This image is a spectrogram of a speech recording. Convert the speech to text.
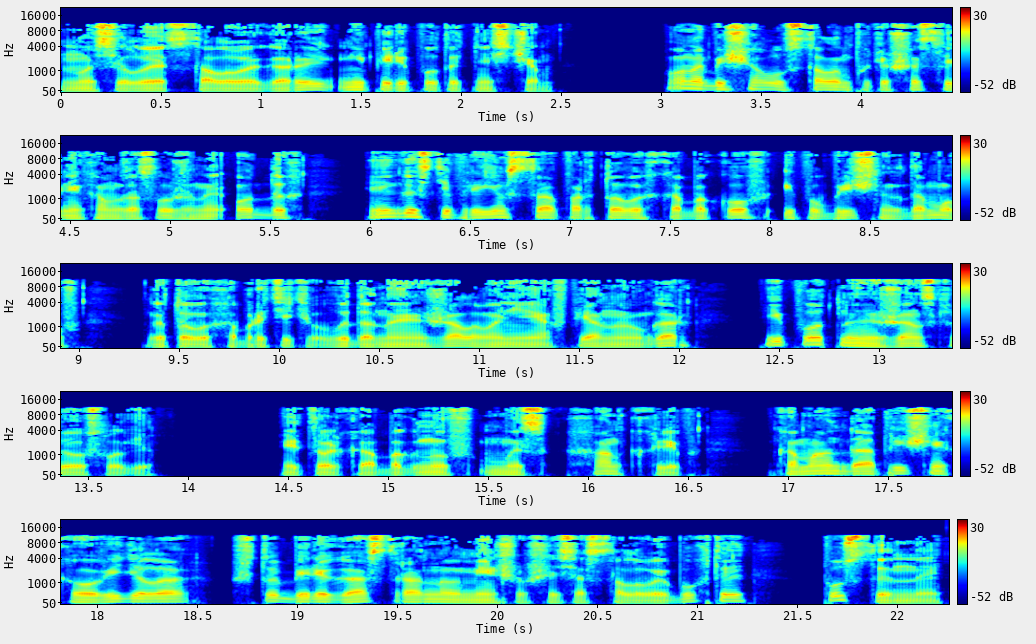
Но силуэт столовой горы не перепутать ни с чем. Он обещал усталым путешественникам заслуженный отдых и гостеприимство портовых кабаков и публичных домов – готовых обратить выданное жалование в пьяный угар и потные женские услуги. И только обогнув мыс Ханкклип, команда опричника увидела, что берега странно уменьшившейся столовой бухты пустынны,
